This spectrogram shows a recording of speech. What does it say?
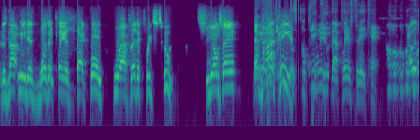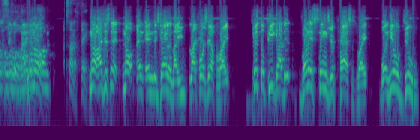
It does not mean there wasn't players back then who were athletic freaks too. You know what I'm saying? In my opinion, do that players today can't. Oh, oh, oh, no, no, that's not a thing. No, I just said no. And and the Jalen, like you, like for example, right? Pistol Pete got the, one of his signature passes, right? What he'll do,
